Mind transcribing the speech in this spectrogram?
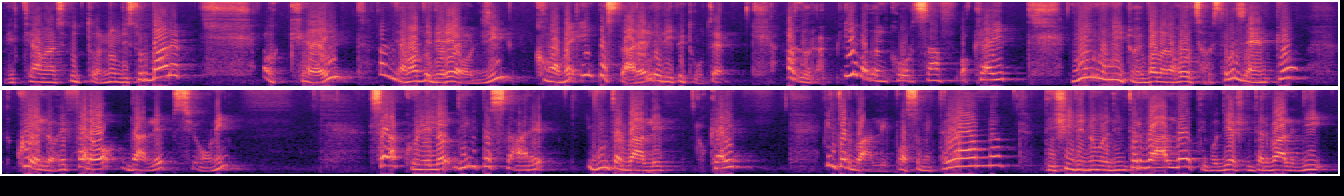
mettiamo innanzitutto non disturbare, ok, andiamo a vedere oggi come impostare le ripetute. Allora, io vado in corsa, ok? Nel momento che vado alla corsa, questo è l'esempio, quello che farò dalle opzioni sarà quello di impostare gli intervalli, ok? Intervalli, posso mettere on, decido il numero di intervallo, tipo 10 intervalli di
